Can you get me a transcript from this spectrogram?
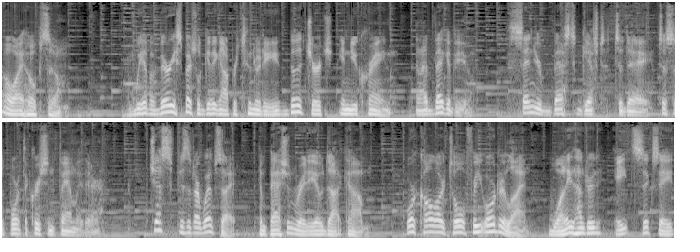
Oh, I hope so. We have a very special giving opportunity to the church in Ukraine, and I beg of you, send your best gift today to support the Christian family there. Just visit our website, compassionradio.com, or call our toll free order line, 1 800 868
